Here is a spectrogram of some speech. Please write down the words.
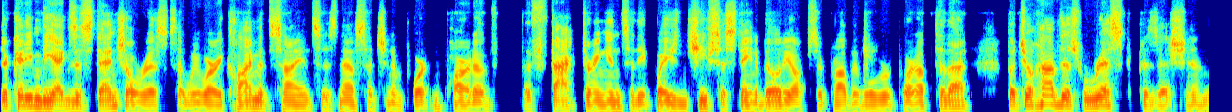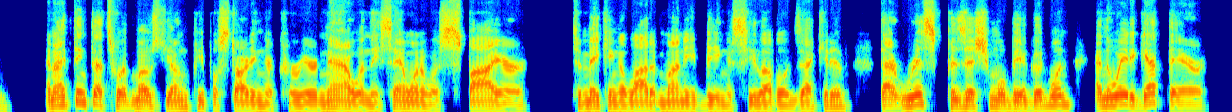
There could even be existential risks that we worry. Climate science is now such an important part of the factoring into the equation. Chief Sustainability Officer probably will report up to that. But you'll have this risk position. And I think that's what most young people starting their career now, when they say, I want to aspire to making a lot of money being a C level executive, that risk position will be a good one. And the way to get there,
